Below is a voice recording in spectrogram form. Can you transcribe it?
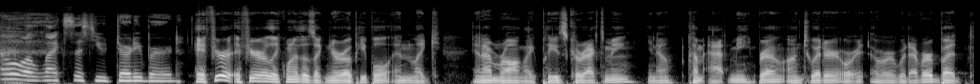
Oh, Alexis, you dirty bird. hey, if you're if you're like one of those like neuro people and like and I'm wrong, like please correct me. You know, come at me, bro, on Twitter or or whatever. But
